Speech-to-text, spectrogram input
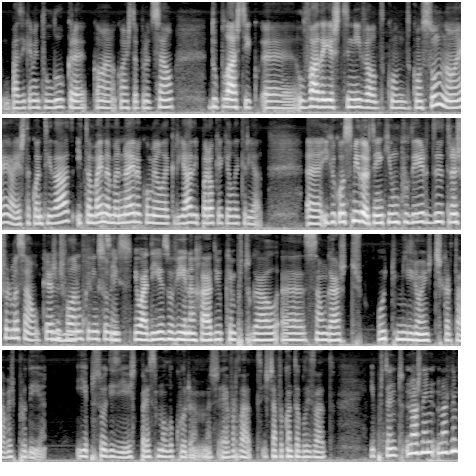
basicamente lucra com, a- com esta produção do plástico eh, levado a este nível de, con- de consumo, não é? A esta quantidade e também na maneira como ele é criado e para o que é que ele é criado. Ah, e que o consumidor tem aqui um poder de transformação. Queres-nos Uhum. falar um bocadinho sobre Sim. isso? Eu há dias ouvia na rádio que em Portugal ah, são gastos 8 milhões de descartáveis por dia. E a pessoa dizia, isto parece uma loucura, mas é verdade, isto já foi contabilizado. E portanto, nós nem, nós nem,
